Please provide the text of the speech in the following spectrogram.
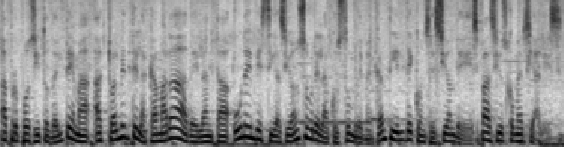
A propósito del tema, actualmente la Cámara adelanta una investigación sobre la costumbre mercantil de concesión de espacios comerciales.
